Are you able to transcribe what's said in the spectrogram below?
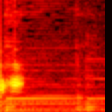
ಹಾಗೆ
